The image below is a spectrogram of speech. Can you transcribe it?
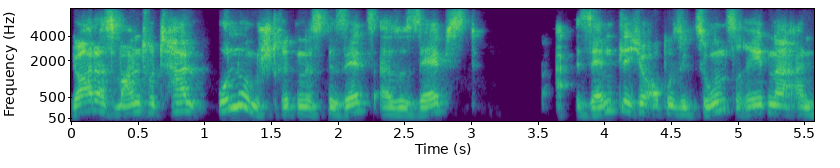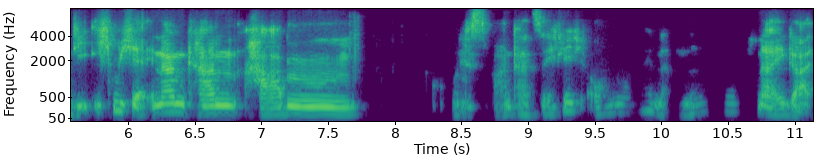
Ja, das war ein total unumstrittenes Gesetz. Also selbst sämtliche Oppositionsredner, an die ich mich erinnern kann, haben und es waren tatsächlich auch nur Männer, ne? na egal,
